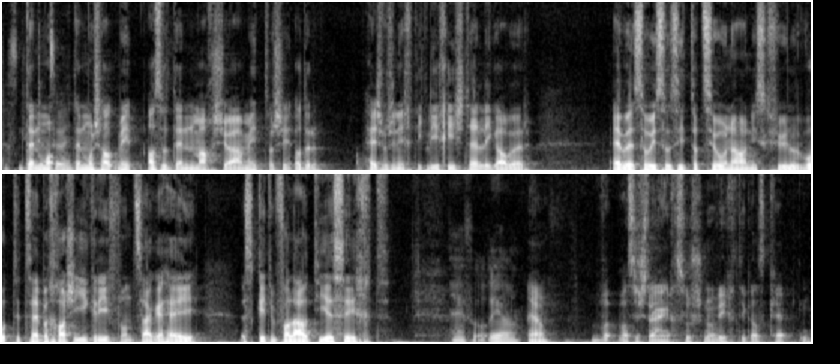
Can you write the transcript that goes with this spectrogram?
das Und dann, mu dazu. dann musst du halt mit, also dann machst du ja auch mit wahrscheinlich, oder hast wahrscheinlich die gleiche Einstellung, aber eben so in so Situationen habe ich das Gefühl, wo du jetzt eben kannst eingreifen und sagen, hey, es gibt im Fall auch diese Sicht. Ja, voll, ja. Ja. Wa- Was ist dir eigentlich sonst noch wichtig als Captain?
